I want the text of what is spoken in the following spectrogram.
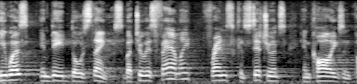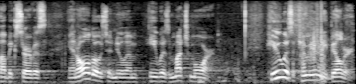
He was indeed those things, but to his family, friends, constituents, and colleagues in public service, and all those who knew him, he was much more. Hugh was a community builder.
